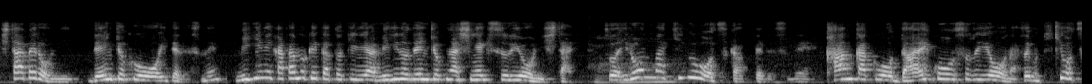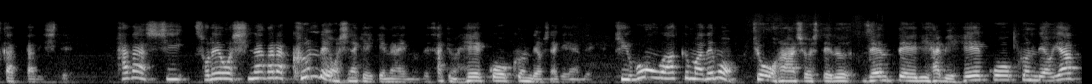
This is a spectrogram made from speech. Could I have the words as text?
下ベロに電極を置いてですね、右に傾けた時には右の電極が刺激するようにしたり、そういろんな器具を使ってですね、感覚を代行するような、そういう機器を使ったりして、ただし、それをしながら訓練をしなきゃいけないので、さっきの並行訓練をしなきゃいけないので、基本はあくまでも今日お話をしている前提リハビリ並行訓練をやっ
